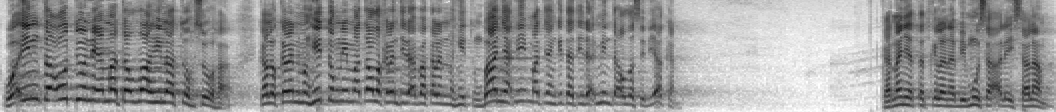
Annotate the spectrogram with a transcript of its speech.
Wa in ta'uddu ni'matallahi la tuhsuha. Kalau kalian menghitung nikmat Allah, kalian tidak bakalan menghitung. Banyak nikmat yang kita tidak minta Allah sediakan. Karenanya tatkala Nabi Musa alaihissalam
